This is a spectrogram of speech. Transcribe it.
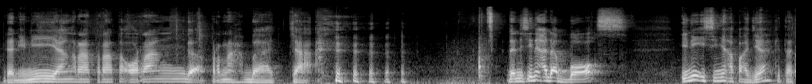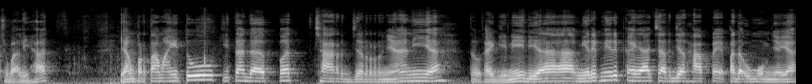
Dan ini yang rata-rata orang nggak pernah baca. Dan di sini ada box. Ini isinya apa aja? Kita coba lihat. Yang pertama itu kita dapat chargernya nih ya. Tuh kayak gini dia mirip-mirip kayak charger HP pada umumnya ya.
